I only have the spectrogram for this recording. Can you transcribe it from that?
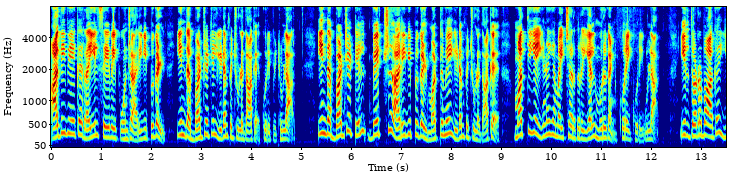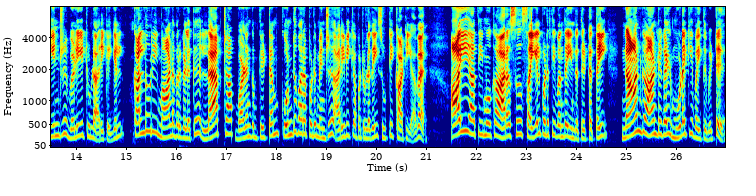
அதிவேக ரயில் சேவை போன்ற அறிவிப்புகள் இந்த பட்ஜெட்டில் இடம்பெற்றுள்ளதாக குறிப்பிட்டுள்ளார். இந்த பட்ஜெட்டில் வெற்று அறிவிப்புகள் மட்டுமே இடம்பெற்றுள்ளதாக மத்திய இணையமைச்சர் திரு. எல். முருகன் குறை கூறியுள்ளார். இது தொடர்பாக இன்று வெளியிட்டுள்ள அறிக்கையில் கல்லூரி மாணவர்களுக்கு லேப்டாப் வழங்கும் திட்டம் கொண்டுவரப்படும் என்று அறிவிக்கப்பட்டுள்ளதை சுட்டிக்காட்டிய அவர் அஇஅதிமுக அரசு செயல்படுத்தி வந்த இந்த திட்டத்தை நான்கு ஆண்டுகள் முடக்கி வைத்துவிட்டு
